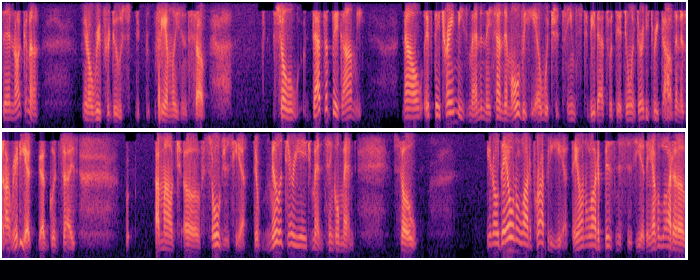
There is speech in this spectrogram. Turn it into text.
they're not going to, you know, reproduce families and stuff. So that's a big army. Now, if they train these men and they send them over here, which it seems to be that's what they're doing, 33,000 is already a, a good size amount of soldiers here. They're military-age men, single men. So, you know, they own a lot of property here. They own a lot of businesses here. They have a lot of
